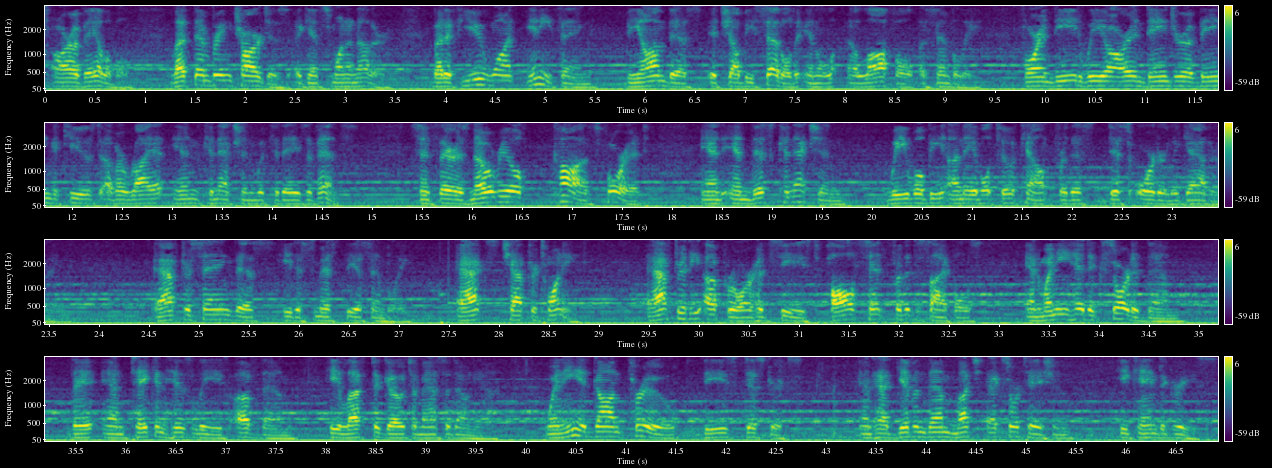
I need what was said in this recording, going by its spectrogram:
are available. Let them bring charges against one another. But if you want anything beyond this, it shall be settled in a lawful assembly. For indeed, we are in danger of being accused of a riot in connection with today's events, since there is no real cause for it, and in this connection, we will be unable to account for this disorderly gathering. After saying this, he dismissed the assembly. Acts chapter 20. After the uproar had ceased, Paul sent for the disciples, and when he had exhorted them they, and taken his leave of them, he left to go to Macedonia. When he had gone through these districts and had given them much exhortation, he came to Greece.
